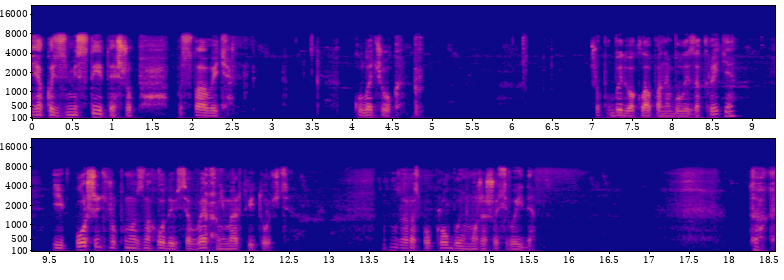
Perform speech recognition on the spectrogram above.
якось змістити, щоб поставити кулачок, щоб обидва клапани були закриті. І поршень, щоб нас знаходився в верхній мертвій точці. Ну, зараз попробуємо, може щось вийде. Так,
